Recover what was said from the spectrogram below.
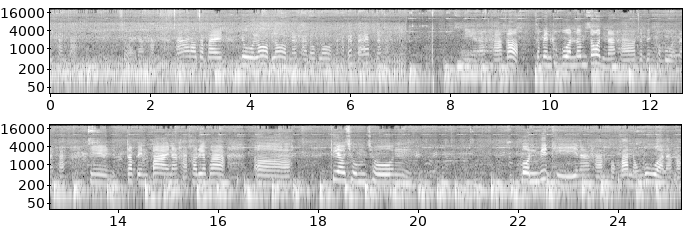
ทุกท่านจ้ะสวยนะคะอ่าเราจะไปดูรอบๆนะคะ รอบๆนะคะ แป๊บๆนะคะ นี่นะคะก็ จะเป็นขบวนเริ่มต้นนะคะ จะเป็นขบวนนะคะที่จะเป็นป้ายนะคะเขาเรียกว่าเเที่ยวชุมชน บนวิถีนะคะของบ้านน้องบัวนะคะ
